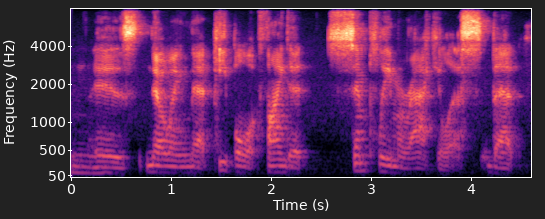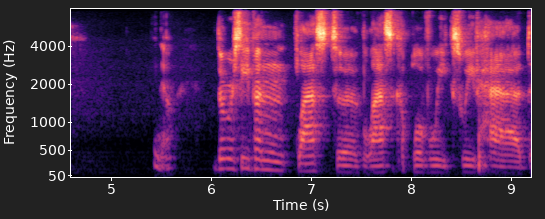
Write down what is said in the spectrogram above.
Mm. is knowing that people find it simply miraculous that, you know, there was even last uh, the last couple of weeks we've had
